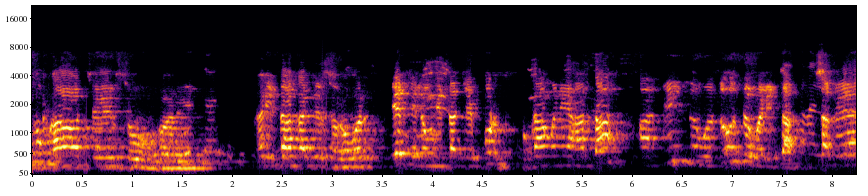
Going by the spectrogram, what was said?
सुखाचे सोहरे हरिदासाचे सरोवर येथे नवनीताचे पूर तुका म्हणे आता आम्ही नवजो जवळीचा सगळ्या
